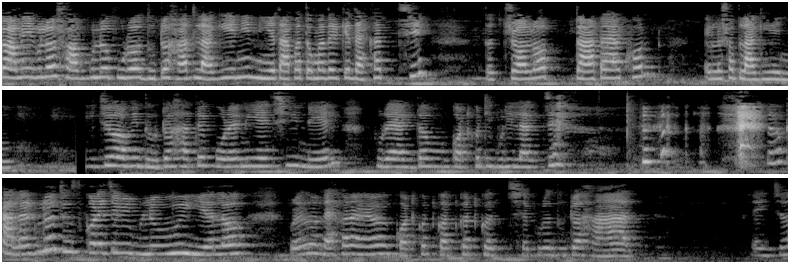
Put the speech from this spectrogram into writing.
তো আমি এগুলো সবগুলো পুরো দুটো হাত লাগিয়ে নিই নিয়ে তারপর তোমাদেরকে দেখাচ্ছি। তো চলো টাটা এখন। এগুলো সব লাগিয়ে নিই এই যে আমি দুটো হাতে পরে নিয়েছি নেল। পুরো একদম কটকটি বুড়ি লাগছে। কালারগুলো চুজ করেছি আমি ব্লু ইয়েলো পুরো দেখো না কটকট কটকট করছে পুরো দুটো হাত। এই যে।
